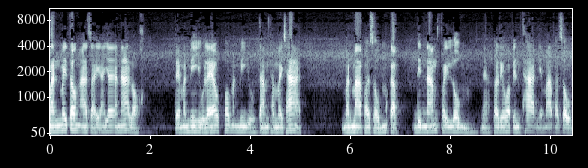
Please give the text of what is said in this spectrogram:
มันไม่ต้องอาศัยอายตนะหรอก แต่มันมีอยู่แล้ว เพราะมันมีอยู่ตามธรรมชาติ มันมาผสมกับดินน้ำไฟลมเนี่ยเขาเรียกว่าเป็นธาตุเนี่ยมาผสม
